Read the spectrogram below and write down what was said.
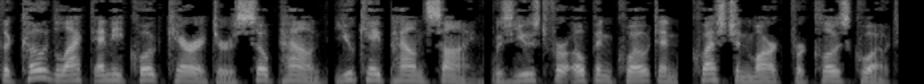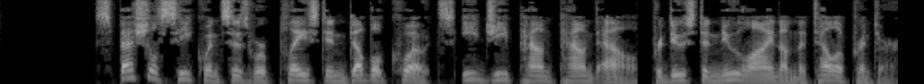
The code lacked any quote characters so pound UK pound sign was used for open quote and question mark for close quote. Special sequences were placed in double quotes e.g. pound pound L, produced a new line on the teleprinter.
